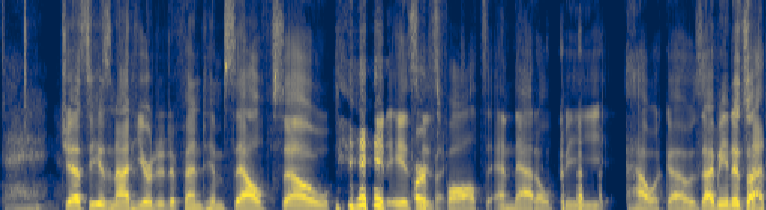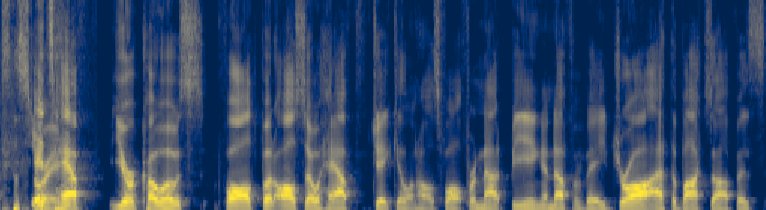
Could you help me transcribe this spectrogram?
Dang. Jesse is not here to defend himself, so it is his fault, and that'll be how it goes. I mean, it's a, That's the story. it's half your co-host's fault, but also half Jake Gyllenhaal's fault for not being enough of a draw at the box office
